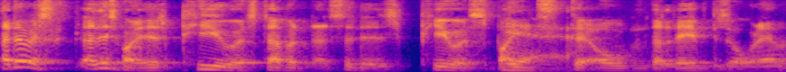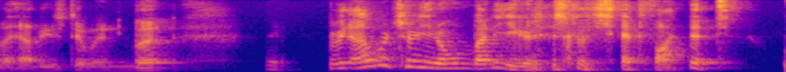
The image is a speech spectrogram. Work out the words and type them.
I know it's, at this point it's pure stubbornness. It is pure spite Yeah. to own the libs or whatever the hell he's doing. But I mean, how much of your own money are you just going to set fire to?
